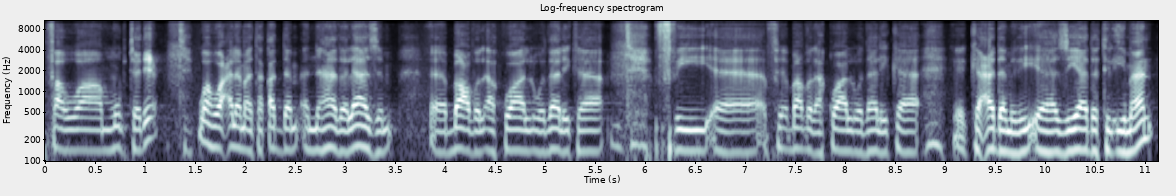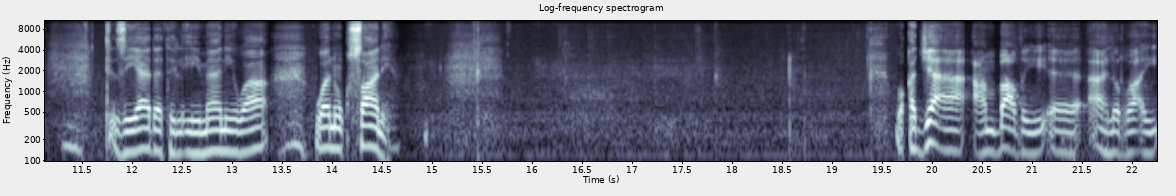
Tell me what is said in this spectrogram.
فهو مبتدع وهو على ما تقدم أن هذا لازم آه، بعض الأقوال وذلك في آه، في بعض الأقوال وذلك كعدم زيادة الإيمان زيادة الإيمان ونقصانه. وقد جاء عن بعض آه، أهل الرأي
